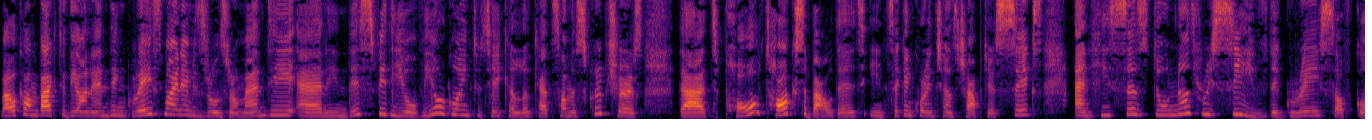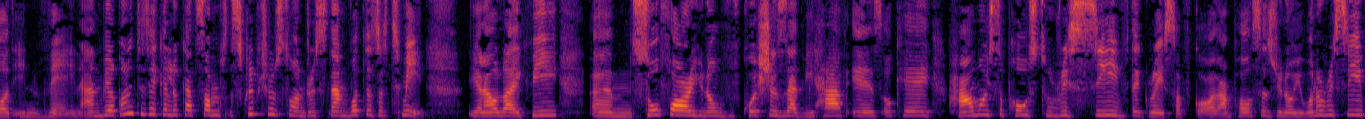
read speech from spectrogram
Welcome back to the Unending Grace. My name is Rose Romandi, and in this video, we are going to take a look at some scriptures that Paul talks about it in Second Corinthians chapter 6, and he says, Do not receive the grace of God in vain. And we are going to take a look at some scriptures to understand what does it mean. You know, like we, um, so far, you know, questions that we have is, okay, how am I supposed to receive the grace of God? And Paul says, you know, you want to receive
